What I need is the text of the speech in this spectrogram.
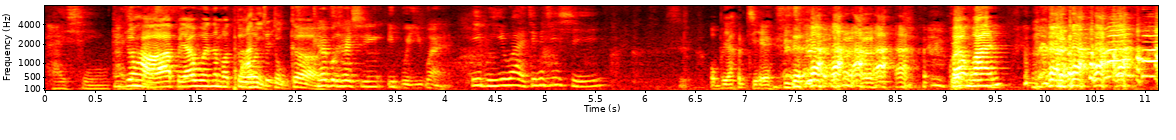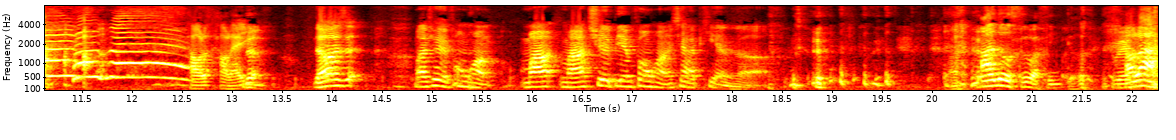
开心，那就好啊，不要问那么多把，你就一个。开不开心，意不意外？意不意外，惊不惊喜？我不要接，欢欢，好了，好来一个，然后是麻雀凤凰麻麻雀变凤凰下片了。阿诺斯瓦辛格。好啦，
